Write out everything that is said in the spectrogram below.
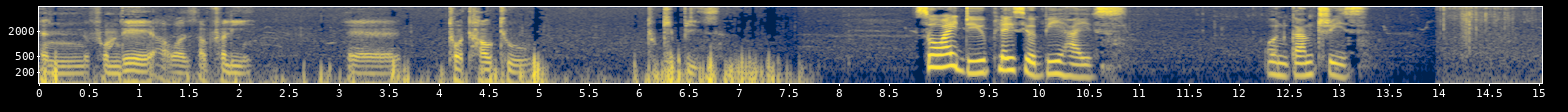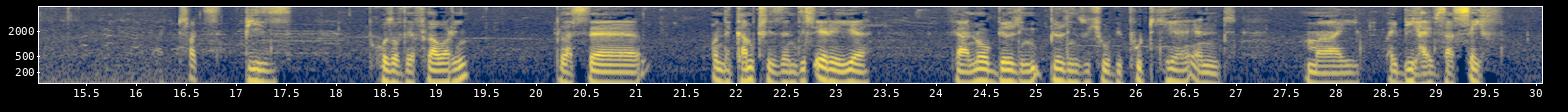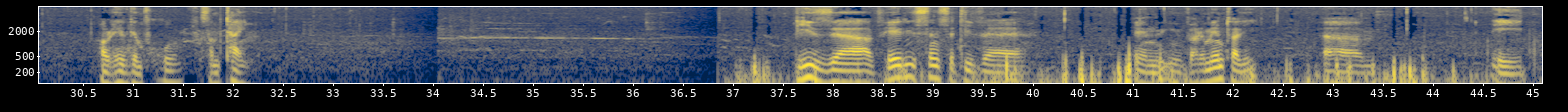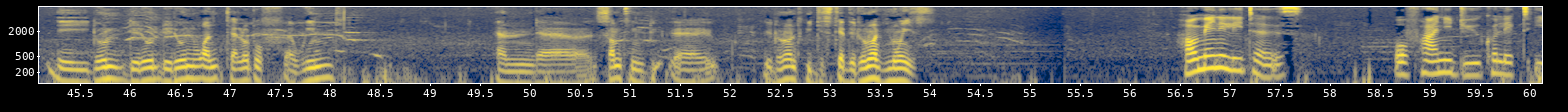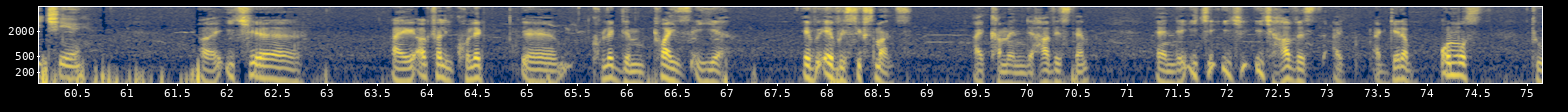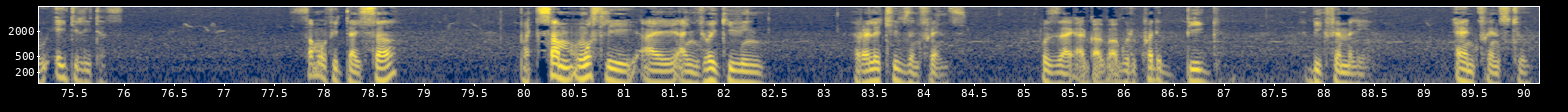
And from there, I was actually uh, taught how to to keep bees. So why do you place your beehives on gum trees? Attracts bees because of their flowering, plus uh, on the gum trees in this area here, there are no building buildings which will be put here, and my my beehives are safe. I'll have them for, for some time. Bees are very sensitive uh, and environmentally. Um, they they don't they don't they don't want a lot of uh, wind and uh, something uh, they don't want to be disturbed. They don't want noise. How many liters of honey do you collect each year? Uh, each year, I actually collect uh, collect them twice a year. Every every six months, I come and harvest them, and each each each harvest I, I get up almost to 80 liters. Some of it I sell, but some mostly I, I enjoy giving relatives and friends because I, I, I got quite a big, big family and friends too.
